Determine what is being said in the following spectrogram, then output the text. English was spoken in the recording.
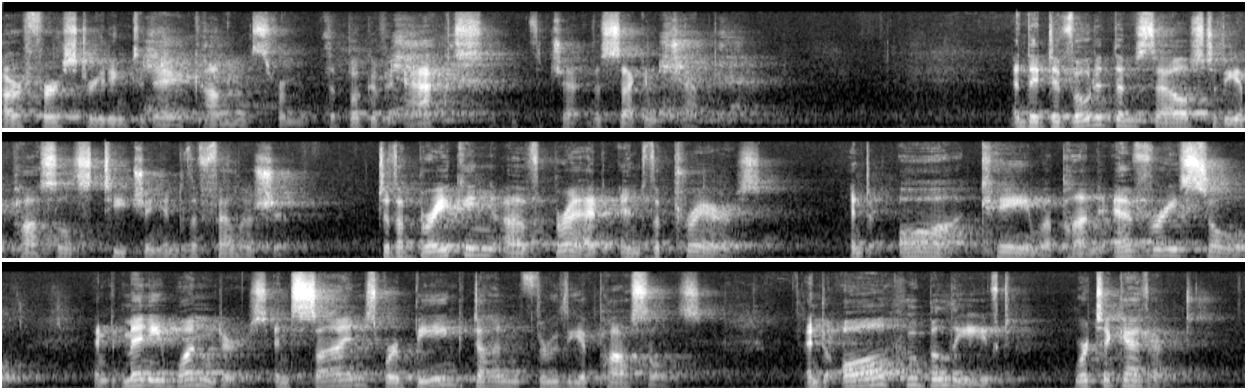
Our first reading today comes from the book of Acts, the, cha- the second chapter. And they devoted themselves to the apostles' teaching and to the fellowship, to the breaking of bread and the prayers. And awe came upon every soul, and many wonders and signs were being done through the apostles. And all who believed were together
